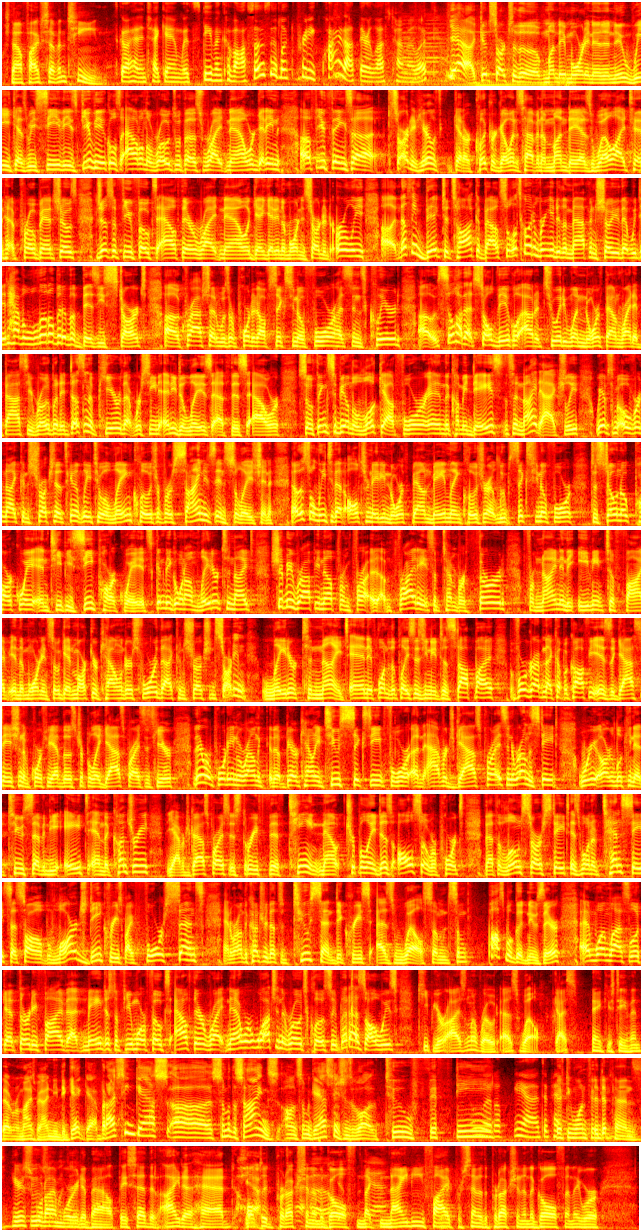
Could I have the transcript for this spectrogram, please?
It's now 517 go ahead and check in with Stephen Cavazos. It looked pretty quiet out there last time I looked. Yeah, good start to the Monday morning in a new week as we see these few vehicles out on the roads with us right now. We're getting a few things uh, started here. Let's get our clicker going. It's having a Monday as well. I-10 at Probandt shows just a few folks out there right now. Again, getting their morning started early. Uh, nothing big to talk about. So let's go ahead and bring you to the map and show you that we did have a little bit of a busy start. Uh, crash that was reported off 1604 has since cleared. Uh, still have that stalled vehicle out at 281 northbound right at Basse Road, but it doesn't appear that we're seeing any delays at this hour. So things to be on the lookout for in the coming days. Tonight, actually, we have some overnight construction that's going to lead to a lane closure for signage installation. Now, this will lead to that alternating northbound main lane closure at Loop 1604 to Stone Oak Parkway and TPC Parkway. It's going to be going on later tonight. Should be wrapping up from fr uh, Friday, September 3rd from 9 in the evening to 5 in the morning. So again, mark your calendars for that construction starting later tonight. And if one of the places you need to stop by before grabbing that cup of coffee is the gas station. Of course, we have those AAA gas prices here. They're reporting around the Bexar County 260 for an average gas price, and around the state we are looking at 278, and the country the average gas price is 315. Now, AAA does also report that the Lone Star State is one of 10 states that saw a large decrease by four cents, and around the country that's a two cent decrease as well. Some some possible good news there. And one last look at 35 at Maine. Just a few more folks out there right now. We're watching the roads closely, but as always, keep your eyes on the road as well. Guys. Thank you, Stephen. That reminds me, I need to get gas. But I've seen gas, uh, some of the signs on some gas stations about 250. Little, yeah, it depends. 51, 50. It depends. Here's what I'm worried about. They said that Ida had halted production in the Uh-oh. Gulf, like 95% of the production in the Gulf, and they were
